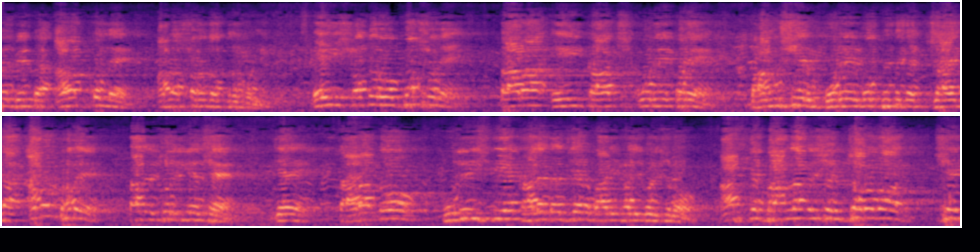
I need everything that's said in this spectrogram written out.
ওনাদের বিরুদ্ধে আলাপ করলে আমরা ষড়যন্ত্র করি। এই সতেরো বছরে তারা এই কাজ করে করে মানুষের মনের মধ্যে থেকে জায়গা এমন ভাবে তাদের চলে গিয়েছে যে তারা তো পুলিশ দিয়ে খালেদা জিয়ার বাড়ি খালি করেছিল। আজকে বাংলাদেশের জনগণ সেই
